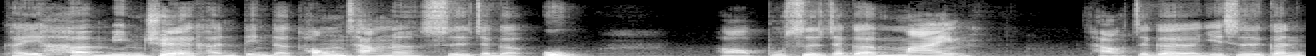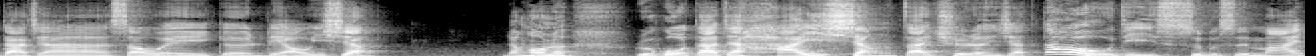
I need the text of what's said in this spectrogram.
可以很明确肯定的，通常呢是这个雾，好不是这个霾，好这个也是跟大家稍微一个聊一下。然后呢，如果大家还想再确认一下，到底是不是霾？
